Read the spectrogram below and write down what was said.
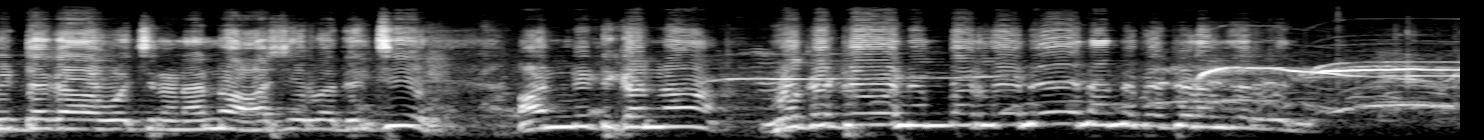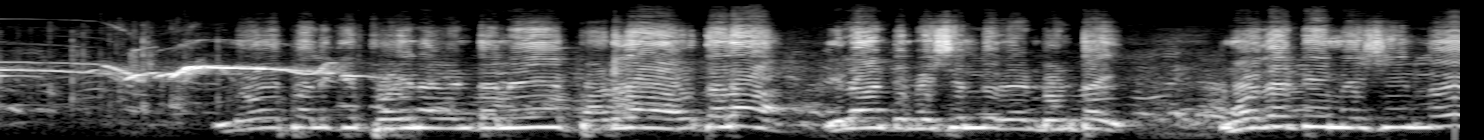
బిడ్డగా వచ్చిన నన్ను ఆశీర్వదించి అన్నిటికన్నా ఒకటో నెంబర్లోనే నన్ను పెట్టడం జరిగింది. లోపలికి పోయిన వెంటనే పడద ఇలాంటి మెషిన్లు రెండు ఉంటాయి. మొదటి మెషిన్లో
